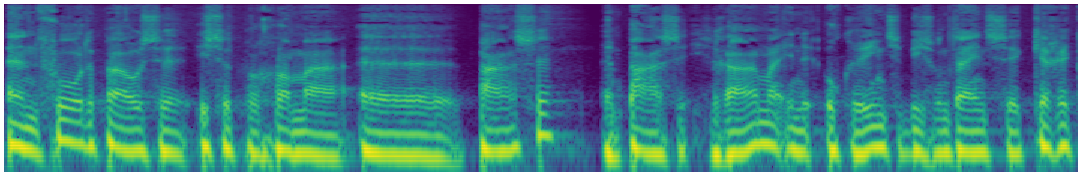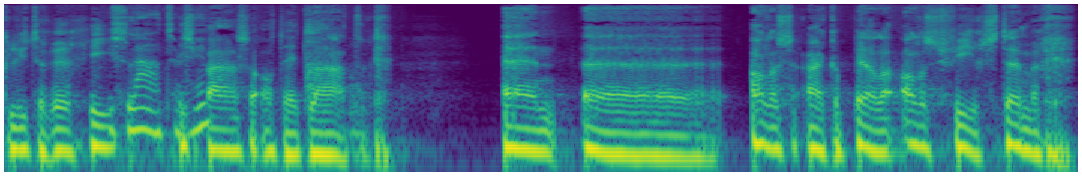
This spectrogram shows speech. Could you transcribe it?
En voor de pauze is het programma uh, Pasen. En Pasen is raar, maar in de Oekraïnse Byzantijnse kerkliturgie is, later, is Pasen altijd later. En uh, alles a cappella, alles vierstemmig.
